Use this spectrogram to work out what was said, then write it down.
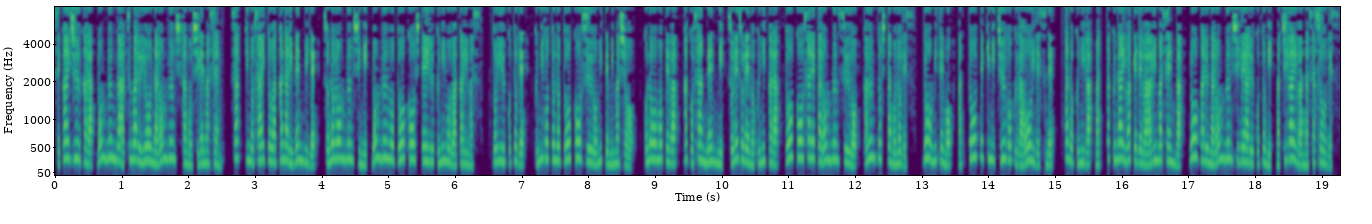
世界中から論文が集まるような論文誌かもしれません。さっきのサイトはかなり便利で、その論文誌に論文を投稿している国もわかります。ということで、国ごとの投稿数を見てみましょう。この表は過去3年にそれぞれの国から投稿された論文数をカウントしたものです。どう見ても圧倒的に中国が多いですね。他の国が全くないわけではありませんが、ローカルな論文誌であることに間違いはなさそうです。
